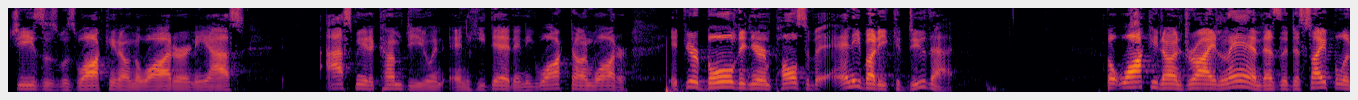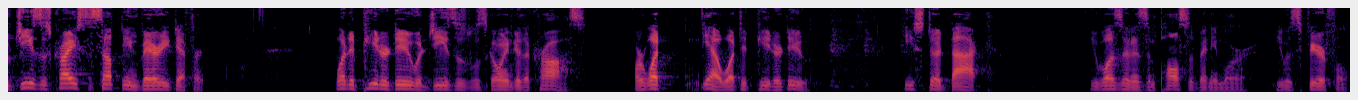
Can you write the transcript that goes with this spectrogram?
Jesus was walking on the water and he asked, asked me to come to you, and, and he did, and he walked on water. If you're bold and you're impulsive, anybody could do that. But walking on dry land as a disciple of Jesus Christ is something very different. What did Peter do when Jesus was going to the cross? Or what, yeah, what did Peter do? He stood back. He wasn't as impulsive anymore, he was fearful.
